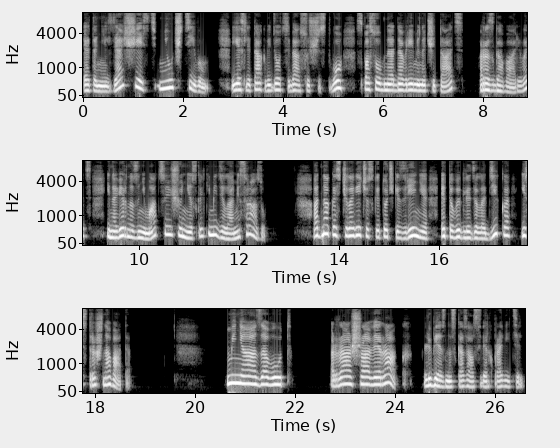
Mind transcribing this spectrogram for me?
Это нельзя счесть неучтивым, если так ведет себя существо, способное одновременно читать, разговаривать и, наверное, заниматься еще несколькими делами сразу. Однако с человеческой точки зрения это выглядело дико и страшновато. «Меня зовут Рашаверак», — любезно сказал сверхправитель.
